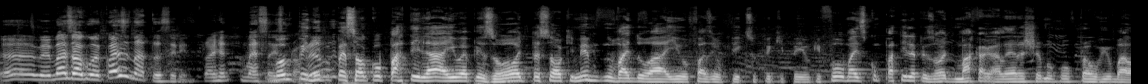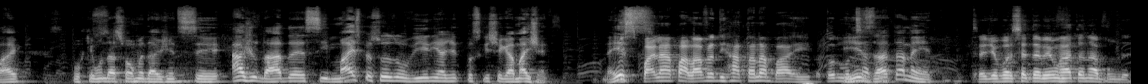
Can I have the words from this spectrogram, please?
Ah, mais alguma coisa, Natan Serino? Pra gente começar Vamos esse pedir pro pessoal compartilhar aí o episódio. Pessoal que mesmo não vai doar aí ou fazer o Pix, o PicPay, o que for, mas compartilha o episódio, marca a galera, chama o povo pra ouvir o balaio. Porque uma das formas da gente ser ajudado é se mais pessoas ouvirem a gente conseguir chegar a mais gente. Não é isso? Espalha a palavra de Ratanabá aí, pra todo mundo saber. Exatamente. Seja você também um rato na bunda.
